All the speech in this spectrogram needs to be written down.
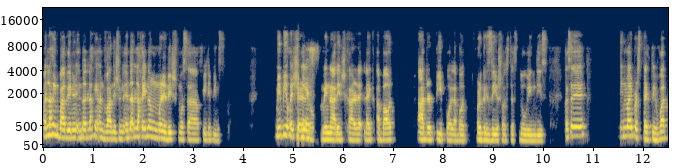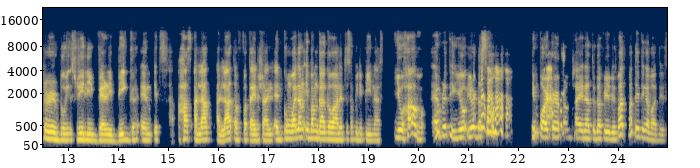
ang laking bagay yun and ang laking advantage yun and ang laki ng ma-reach mo sa Philippines. Maybe you can share Yes. ano, may knowledge ka like about other people, about organizations that's doing this. Kasi in my perspective, what you're doing is really very big and it's has a lot, a lot of potential. And kung walang ibang gagawa nito sa Pilipinas, you have everything. You, you're the sole importer from China to the Philippines. What, what do you think about this?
